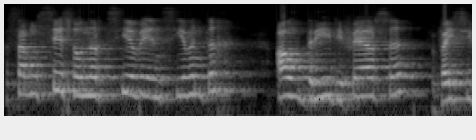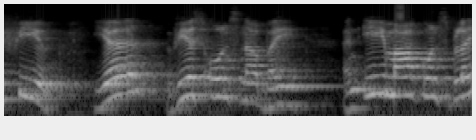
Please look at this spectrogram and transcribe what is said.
Gesang 677 al 3 die verse wys die 4. Heer, wees ons naby en U maak ons bly.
